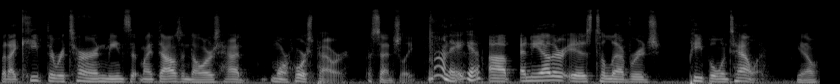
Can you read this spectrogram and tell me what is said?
but I keep the return means that my thousand dollars had more horsepower, essentially. Oh, there you go. Uh, and the other is to leverage people and talent. You know,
